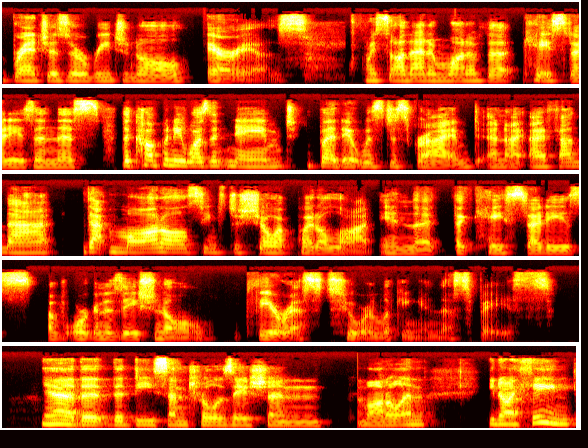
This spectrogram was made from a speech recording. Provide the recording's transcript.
branches or regional areas. We saw that in one of the case studies in this. The company wasn't named, but it was described. And I, I found that that model seems to show up quite a lot in the, the case studies of organizational theorists who are looking in this space. Yeah, the the decentralization model. And you know, I think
